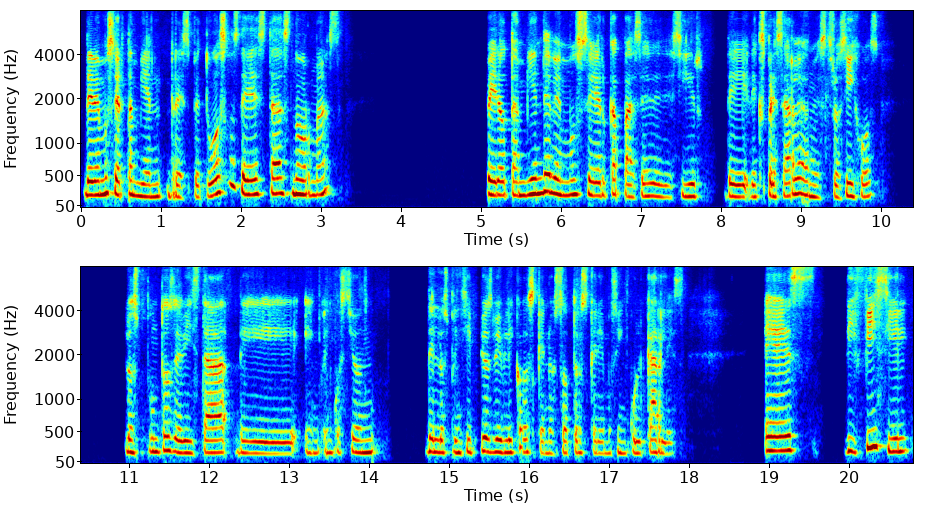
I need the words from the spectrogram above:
debemos ser también respetuosos de estas normas, pero también debemos ser capaces de decir, de, expresarle a nuestros hijos los puntos de vista de, en, en cuestión de los principios bíblicos que nosotros queremos inculcarles. Es difícil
